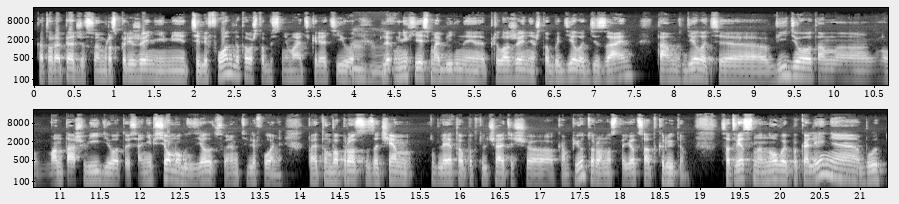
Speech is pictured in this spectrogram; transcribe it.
который, опять же, в своем распоряжении имеет телефон для того, чтобы снимать креативы. Угу. Для, у них есть мобильные приложения, чтобы делать дизайн, там делать э, видео, там э, ну, монтаж видео, то есть они все могут сделать в своем телефоне. Поэтому вопрос, зачем для этого подключать еще компьютер, он остается открытым. Соответственно, новое поколение будет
